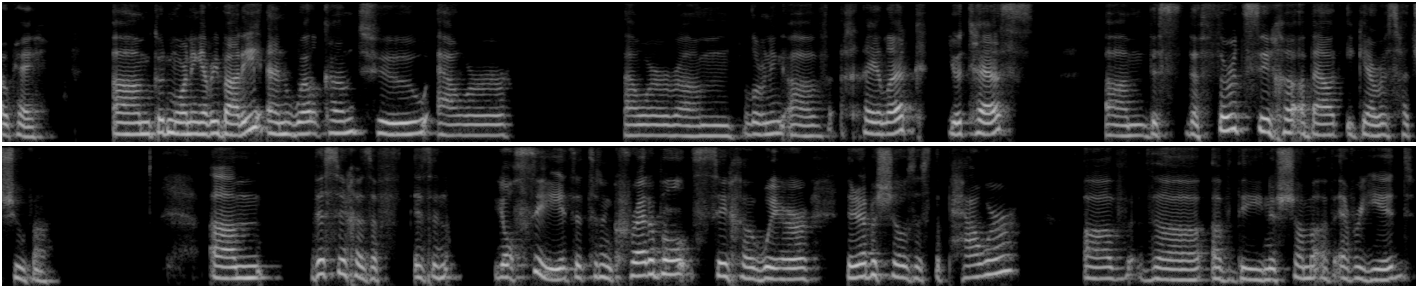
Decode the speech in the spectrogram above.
Okay. Um, good morning, everybody, and welcome to our our um, learning of Chelek Yotes, um, this the third sikha about Igeris Hatshuva. Um, this sikha is a is an you'll see it's it's an incredible sikha where the Rebbe shows us the power of the of the neshama of every yid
